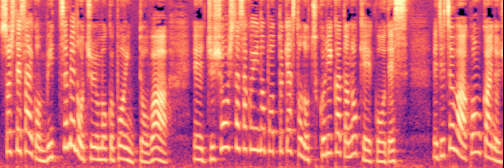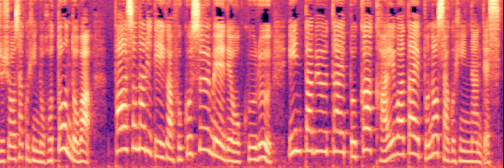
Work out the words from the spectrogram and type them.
そして最後、3つ目の注目ポイントは、えー、受賞した作品のポッドキャストの作り方の傾向です。実は今回の受賞作品のほとんどはパーソナリティが複数名で送るインタビュータイプか会話タイプの作品なんです。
